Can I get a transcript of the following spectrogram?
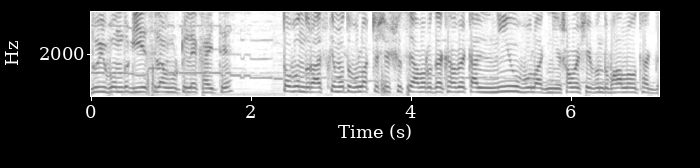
দুই বন্ধু গিয়েছিলাম হোটেলে খাইতে। তো বন্ধুরা, আজকের মতো ব্লগটা শেষ করছি। আবারও দেখা হবে কাল নিউ ব্লগ নিয়ে। সবাই সেই পর্যন্ত ভালো থাকবে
